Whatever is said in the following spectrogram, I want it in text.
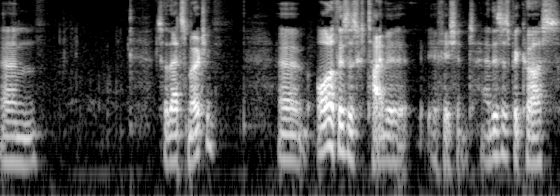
Um, so that's merging. Uh, all of this is time efficient and this is because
